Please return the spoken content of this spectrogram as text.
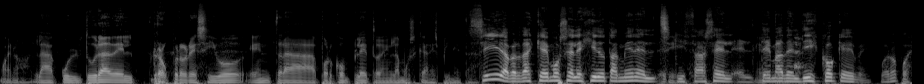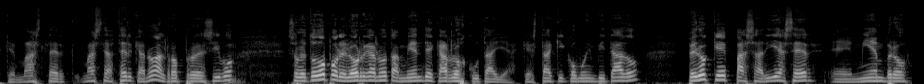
Bueno, la cultura del rock progresivo entra por completo en la música de Spinetta. Sí, la verdad es que hemos elegido también el, quizás el, tema del disco que, bueno, pues que más, más se acerca ¿no? al rock progresivo, mm. sobre todo por el órgano también de Carlos Cutaya, que está aquí como invitado, pero que pasaría a ser eh, miembro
